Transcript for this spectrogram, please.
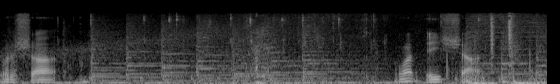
What a shot. What a shot.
